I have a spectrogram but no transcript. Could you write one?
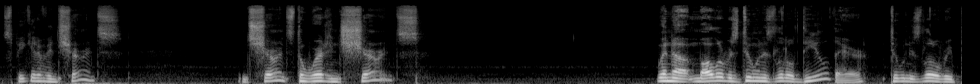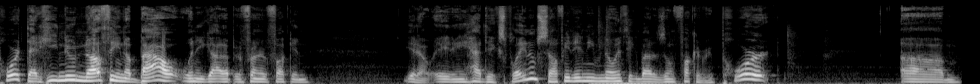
Speaking of insurance, insurance, the word insurance. When uh, Mueller was doing his little deal there, doing his little report that he knew nothing about when he got up in front of fucking, you know, and he had to explain himself. He didn't even know anything about his own fucking report. Um,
